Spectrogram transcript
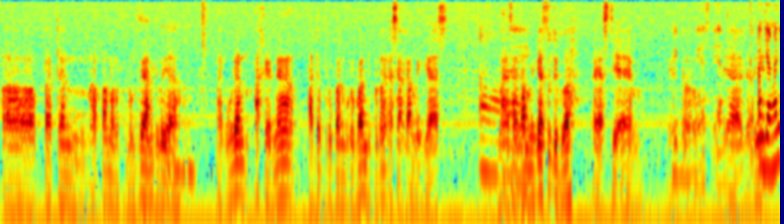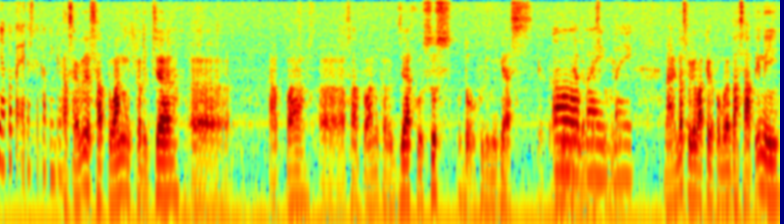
uh, badan apa non kementerian gitu ya. Mm -hmm. Nah kemudian akhirnya ada perubahan-perubahan di bawah SKK Migas. Oh, nah SKK Migas itu di bawah SDM. Di bawah gitu. SDM. Ya, jadi, Kepanjangannya apa pak SKK Migas? SKK itu Satuan Kerja uh, apa uh, satuan kerja khusus untuk hulu migas gitu. Oh, hulu baik, baik. Nah, ini sebagai wakil pemerintah saat ini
